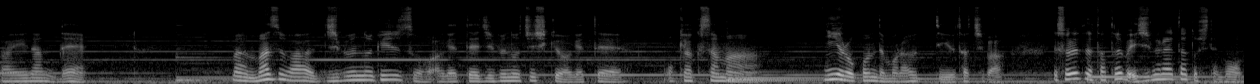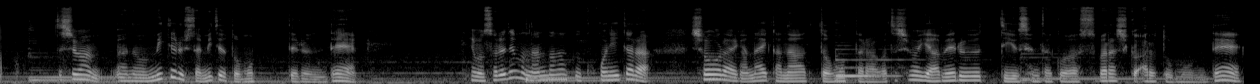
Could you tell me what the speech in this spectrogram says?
輩なんで、まあ、まずは自分の技術を上げて自分の知識を上げてお客様に喜んでもらうっていう立場。でそれで例えばいじめられたとしても私はあの見てる人は見てると思ってるんででもそれでもなんとなくここにいたら将来がないかなって思ったら私は辞めるっていう選択は素晴らしくあると思うんで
